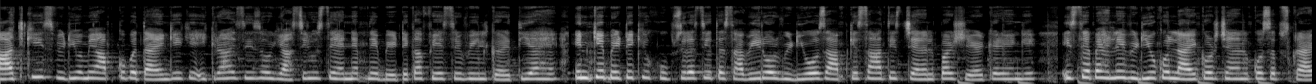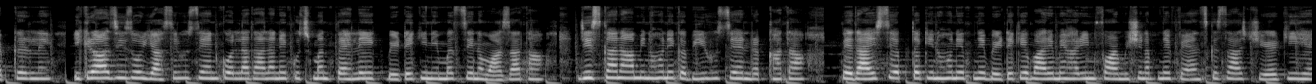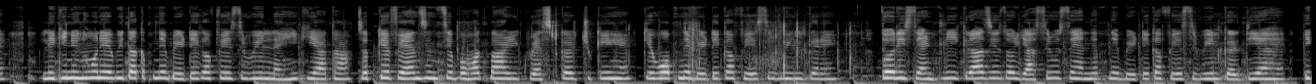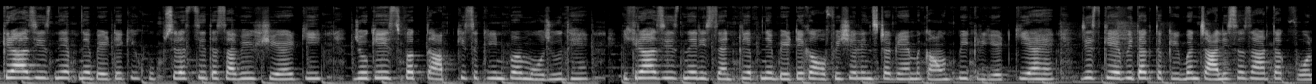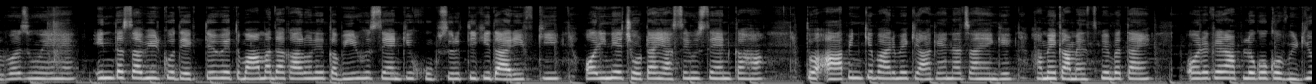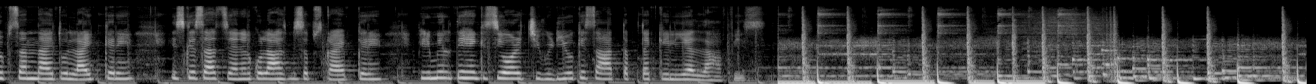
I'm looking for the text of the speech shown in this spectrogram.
आज की इस वीडियो में आपको बताएँगे कि इकरा अज़ीज़ और यासिर हुसैन ने अपने बेटे का फेस रिवील कर दिया है। इनके बेटे की खूबसूरत सी तस्वीर और वीडियोस आपके साथ इस चैनल पर शेयर करेंगे। इससे पहले वीडियो को लाइक और चैनल को सब्सक्राइब कर लें। इकरा अज़ीज़ और यासिर हुसैन को अल्लाह ताला ने कुछ मंथ पहले एक बेटे की निमत से नवाजा था। जिसका नाम इन्होंने कबीर हुसैन रखा था। पैदाइश से अब तक इन्होंने अपने बेटे के बारे में हर इन्फॉर्मेशन अपने फैंस के साथ शेयर की है, लेकिन इन्होंने अभी तक अपने बेटे का फेस रिवील नहीं किया था, जबकि फैंस इनसे बहुत बार रिक्वेस्ट कर चुके हैं कि वो अपने बेटे का फेस रिवील करें। तो रिसेंटली इकरा अज़ीज़ और यासिर हुसैन ने अपने बेटे का फेस रिवील कर दिया है। इकरा अज़ीज़ ने अपने बेटे की खूबसूरत सी तस्वीर शेयर की, जो कि इस वक्त आपकी स्क्रीन पर मौजूद हैं। इकरा अज़ीज़ ने रिसेंटली अपने बेटे का ऑफिशियल इंस्टाग्राम अकाउंट भी क्रिएट किया है, जिसके अभी तक तकरीबन चालीस हज़ार तक फॉलोअर्स हुए हैं। इन तस्वीर को देखते हुए तमाम अदाकारों ने कबीर हुसैन की खूबसूरती की तारीफ़ की और इन्हें छोटा यासिर हुसैन कहा। तो आप इनके बारे में क्या कहना चाहेंगे? हमें कमेंट्स में बताएँ। और अगर आप लोगों को वीडियो पसंद आए तो लाइक करें, इसके साथ चैनल को लास्ट में सब्सक्राइब करें। फिर मिलते हैं किसी और अच्छी वीडियो के साथ, तब तक के लिए अल्लाह हाफिज़।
